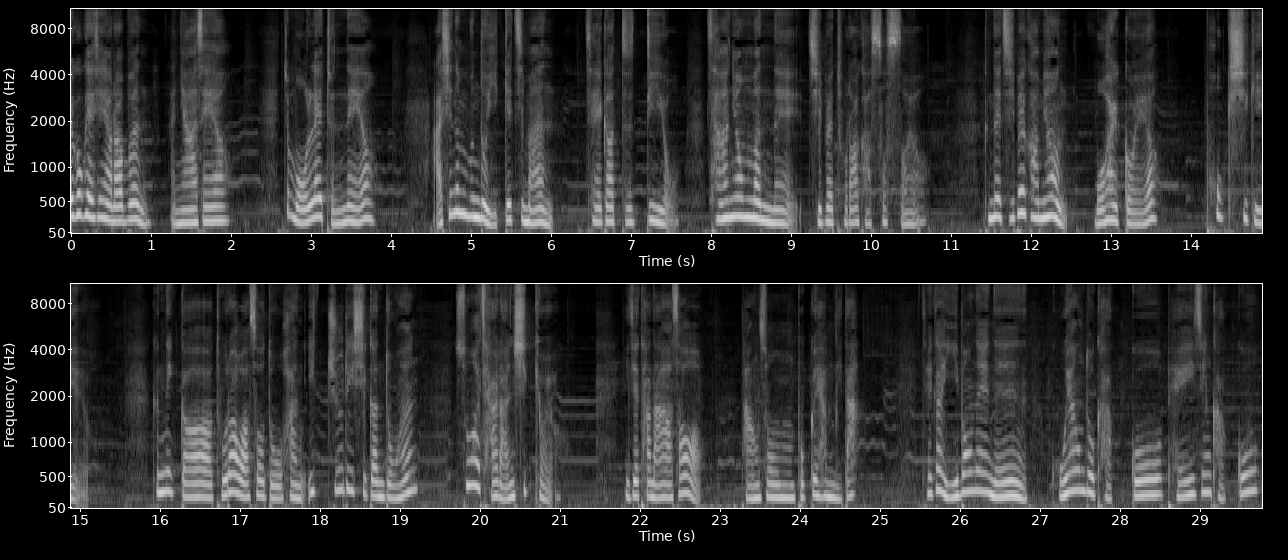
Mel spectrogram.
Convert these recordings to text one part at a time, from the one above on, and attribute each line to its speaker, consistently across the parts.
Speaker 1: 듣고 계신 여러분, 안녕하세요. 좀 몰래 됐네요. 아시는 분도 있겠지만, 제가 드디어 4년 만에 집에 돌아갔었어요. 근데 집에 가면 뭐 할 거예요? 폭식이에요. 그니까 돌아와서도 한 일주일 시간 동안 소화 잘 안 시켜요. 이제 다 나아서 방송 복귀합니다. 제가 이번에는 고향도 갔고 베이징 갔고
